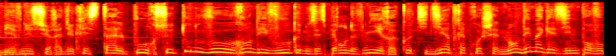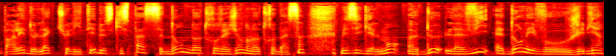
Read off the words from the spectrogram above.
bienvenue sur Radio Cristal pour ce tout nouveau rendez-vous que nous espérons devenir quotidien très prochainement. Des magazines pour vous parler de l'actualité, de ce qui se passe dans notre région, dans notre bassin, mais également euh, de la vie dans les Vosges. Eh bien,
